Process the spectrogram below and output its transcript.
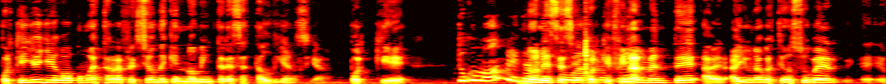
¿Por qué yo llego como a esta reflexión de que no me interesa esta audiencia? Porque Tú como hombre también. no necesito, pues, porque ¿cachai? finalmente, a ver, hay una cuestión súper eh,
